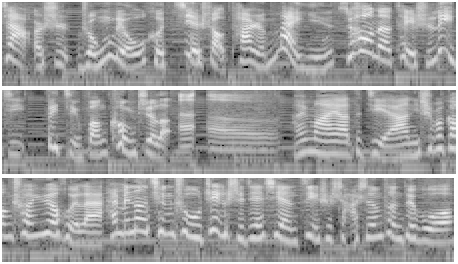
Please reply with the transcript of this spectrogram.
架，而是容留和介绍他人卖淫。随后呢，他也是立即被警方控制了。哎呀妈呀，大姐啊，你是不是刚穿越回来，还没弄清楚这个时间线自己是啥身份，对不？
